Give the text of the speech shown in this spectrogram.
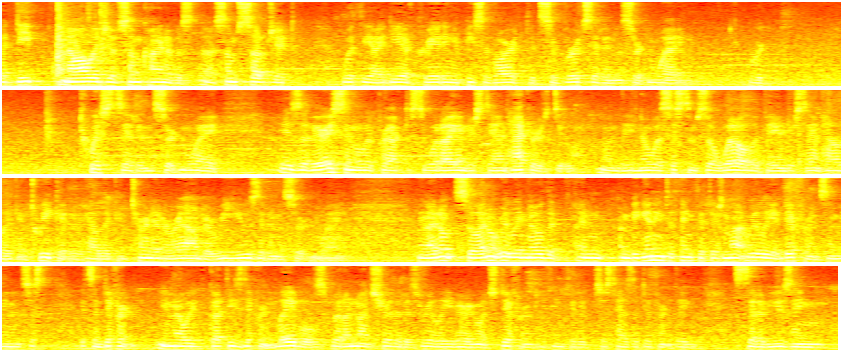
a deep knowledge of some kind of a uh, some subject with the idea of creating a piece of art that subverts it in a certain way or twists it in a certain way is a very similar practice to what I understand hackers do. When they know a system so well that they understand how they can tweak it or how they can turn it around or reuse it in a certain way. And I don't, so I don't really know that, I'm, I'm beginning to think that there's not really a difference. I mean, it's just, it's a different, you know, we've got these different labels, but I'm not sure that it's really very much different. I think that it just has a different thing. Instead of using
